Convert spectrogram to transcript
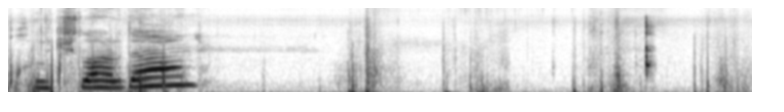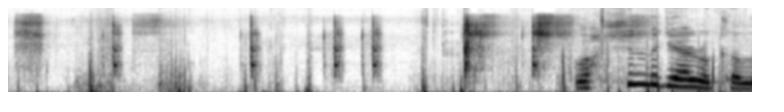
Kılıçlardan Bak şimdi gel bakalım.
